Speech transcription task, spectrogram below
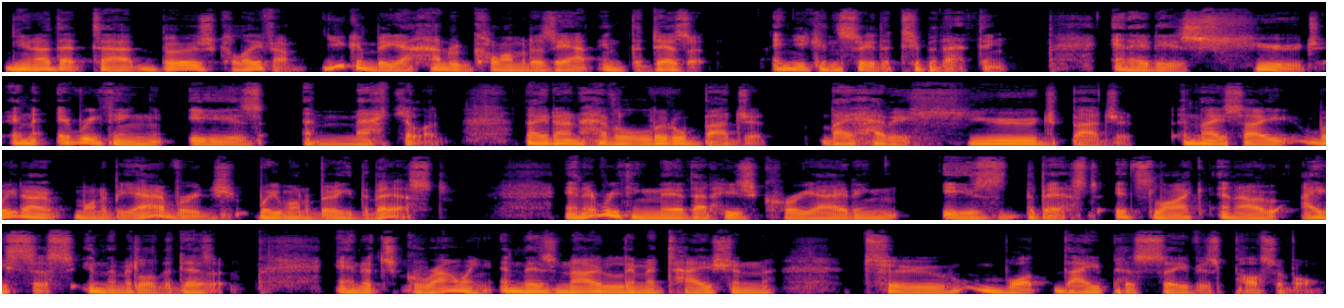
You know, that uh, Burj Khalifa, you can be 100 kilometers out in the desert and you can see the tip of that thing. And it is huge and everything is immaculate. They don't have a little budget. They have a huge budget and they say, we don't want to be average. We want to be the best. And everything there that he's creating is the best. It's like an oasis in the middle of the desert and it's growing and there's no limitation to what they perceive as possible.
